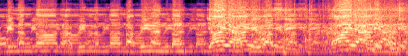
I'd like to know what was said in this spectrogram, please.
અભિનંદન અભિનંદન અભિનંદન. જય આદિવાસી. જય આદિવાસી.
